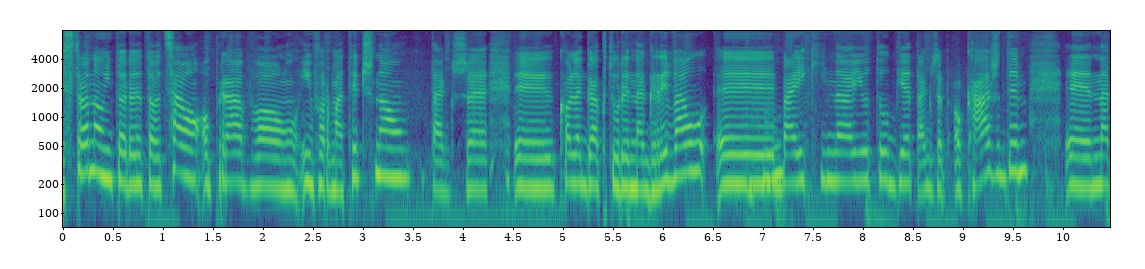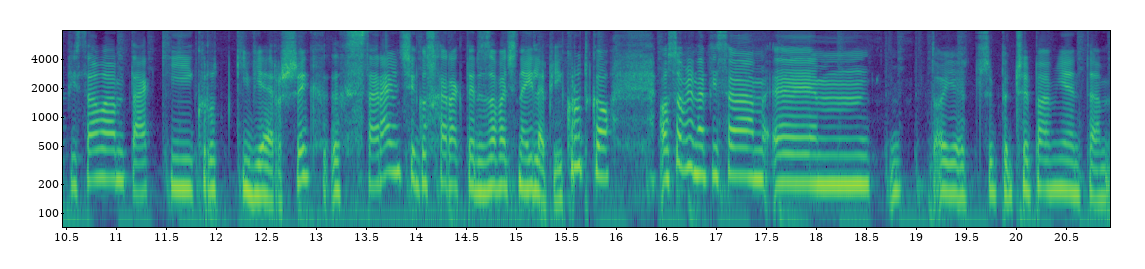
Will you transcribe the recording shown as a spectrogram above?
stroną internetową, całą oprawą informatyczną. Także e, kolega, który nagrywał e, mhm. bajki na YouTubie, także o każdym napisałam taki krótki wierszyk, starając się go scharakteryzować najlepiej. Krótko o sobie napisałam, to je, czy, czy pamiętam,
